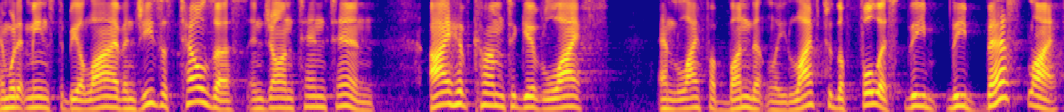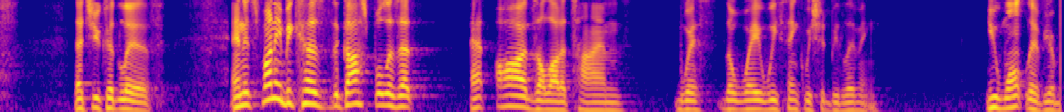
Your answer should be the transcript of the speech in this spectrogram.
and what it means to be alive. And Jesus tells us in John 10 10, I have come to give life and life abundantly, life to the fullest, the, the best life that you could live. And it's funny because the gospel is at, at odds a lot of time with the way we think we should be living. You won't live your best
